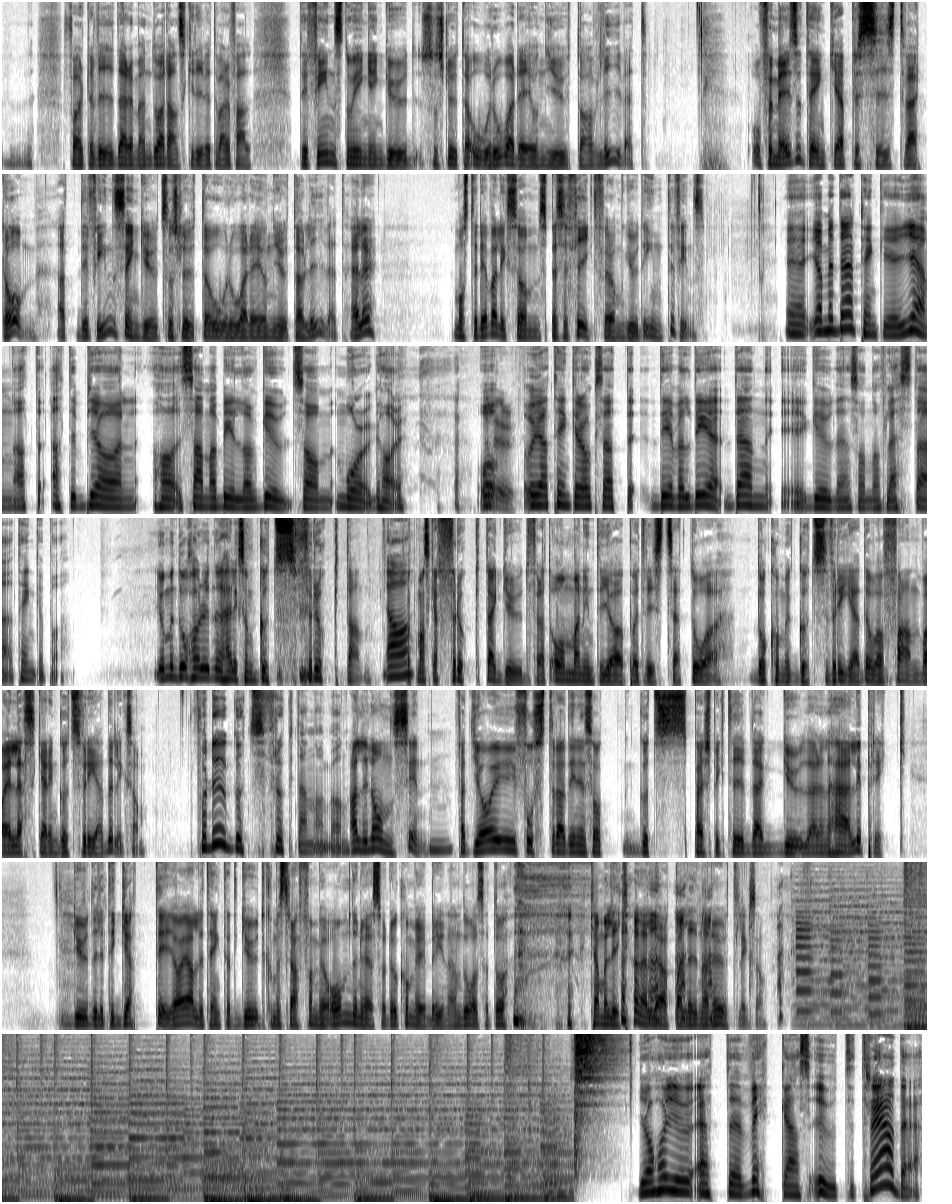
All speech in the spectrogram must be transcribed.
fört det vidare, men då hade han skrivit i varje fall. Det finns nog ingen gud, så sluta oroa dig och njut av livet. Och för mig så tänker jag precis tvärtom. Att det finns en gud, så sluta oroa dig och njut av livet. Eller? Måste det vara liksom specifikt för om Gud inte finns? Eh, ja, men där tänker jag igen att, att Björn har samma bild av Gud som Morg har. Och, och jag tänker också att det är väl det, den eh, guden som de flesta tänker på. Jo, men då har du den här liksom gudsfruktan. Ja, Att man ska frukta Gud för att om man inte gör på ett visst sätt då, då kommer Guds vrede. Och vad fan, vad är läskigare än Guds vrede liksom? får du Guds fruktan någon gång? Aldrig någonsin. Mm. För att jag är ju fostrad in i ett sånt gudsperspektiv där Gud är en härlig prick. Gud är lite göttig. Jag har aldrig tänkt att Gud kommer straffa mig och om det nu är så, då kommer jag ju brinna ändå. Så att då kan man lika gärna löpa linan ut liksom. Jag har ju ett eh, veckans utträde.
